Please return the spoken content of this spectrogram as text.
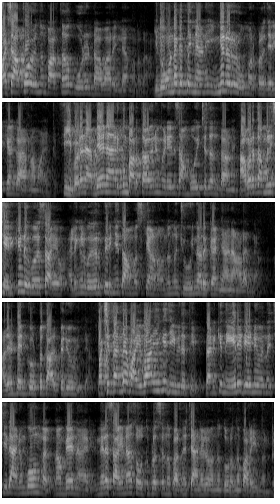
പക്ഷെ അപ്പോഴൊന്നും ഭർത്താവ് കൂടെ ഉണ്ടാവാറില്ല എന്നുള്ളതാണ്. ഇതുകൊണ്ടൊക്കെ തന്നെയാണ് ഇങ്ങനെ ഒരു റൂമർ പ്രചരിക്കാൻ കാരണമായത്. ഇവിടെ നവ്യനാർക്കും ഭർത്താവിനും ഇടയിൽ സംഭവിച്ചത് എന്താണ്? അവർ തമ്മിൽ ശരിക്കും ഡിവേഴ്സ് ആയോ? അല്ലെങ്കിൽ വേർപിരിഞ്ഞ് താമസിക്കുകയാണോ? എന്നൊന്നും ചൂഴ്ന്നെടുക്കാൻ ഞാൻ ആളല്ല. അതിനിട്ട് എനിക്ക് ഒട്ടും താല്പര്യവുമില്ല. പക്ഷെ തന്റെ വൈവാഹിക ജീവിതത്തിൽ തനിക്ക് നേരിടേണ്ടി വന്ന ചില അനുഭവങ്ങൾ നവ്യ നായർ ഇന്നലെ സൈന സൗത്ത് പ്ലസ് എന്ന് പറഞ്ഞ ചാനൽ വന്ന് തുറന്ന് പറയുന്നുണ്ട്.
